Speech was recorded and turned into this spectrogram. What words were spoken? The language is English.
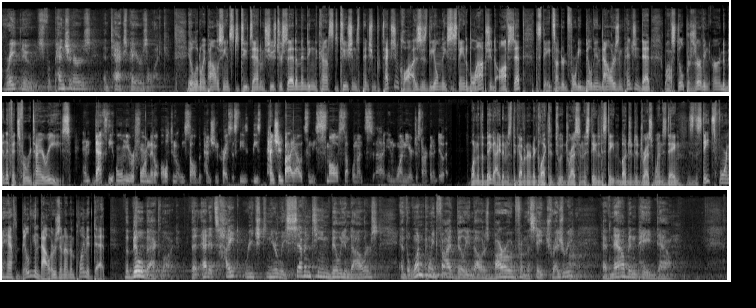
Great news for pensioners and taxpayers alike. Illinois Policy Institute's Adam Schuster said amending the Constitution's Pension Protection Clause is the only sustainable option to offset the state's $140 billion in pension debt while still preserving earned benefits for retirees. And that's the only reform that'll ultimately solve the pension crisis. These, these pension buyouts and these small supplements uh, in one year just aren't going to do it. One of the big items the governor neglected to address in his State of the State and Budget Address Wednesday is the state's $4.5 billion in unemployment debt. The bill backlog that at its height reached nearly $17 billion and the $1.5 billion borrowed from the state treasury have now been paid down.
